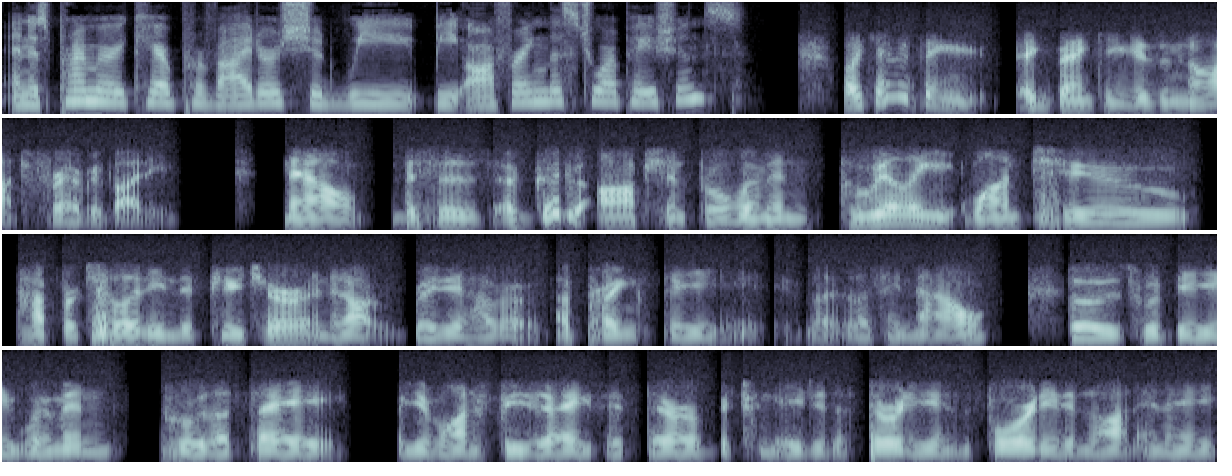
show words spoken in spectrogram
and as primary care providers, should we be offering this to our patients? Like anything, egg banking is not for everybody. Now, this is a good option for women who really want to have fertility in the future and they're not ready to have a, a pregnancy, let's say now. Those would be women who, let's say, you'd want to freeze their eggs if they're between the ages of 30 and 40, they're not in a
